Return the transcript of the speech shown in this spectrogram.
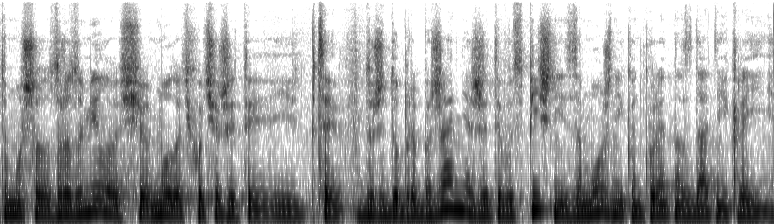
тому що зрозуміло, що молодь хоче жити, і це дуже добре бажання жити в успішній, заможній, конкурентно-здатній країні.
